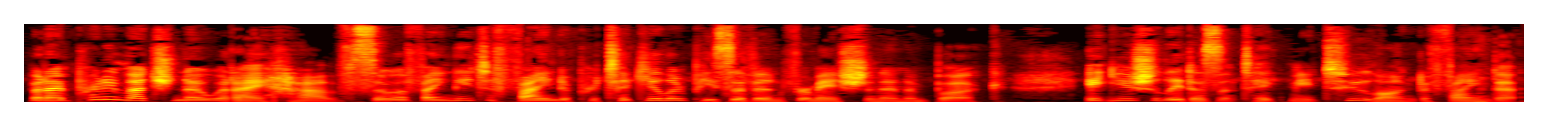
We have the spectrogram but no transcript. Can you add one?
But I pretty much know what I have, so if I need to find a particular piece of information in a book, it usually doesn't take me too long to find it.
